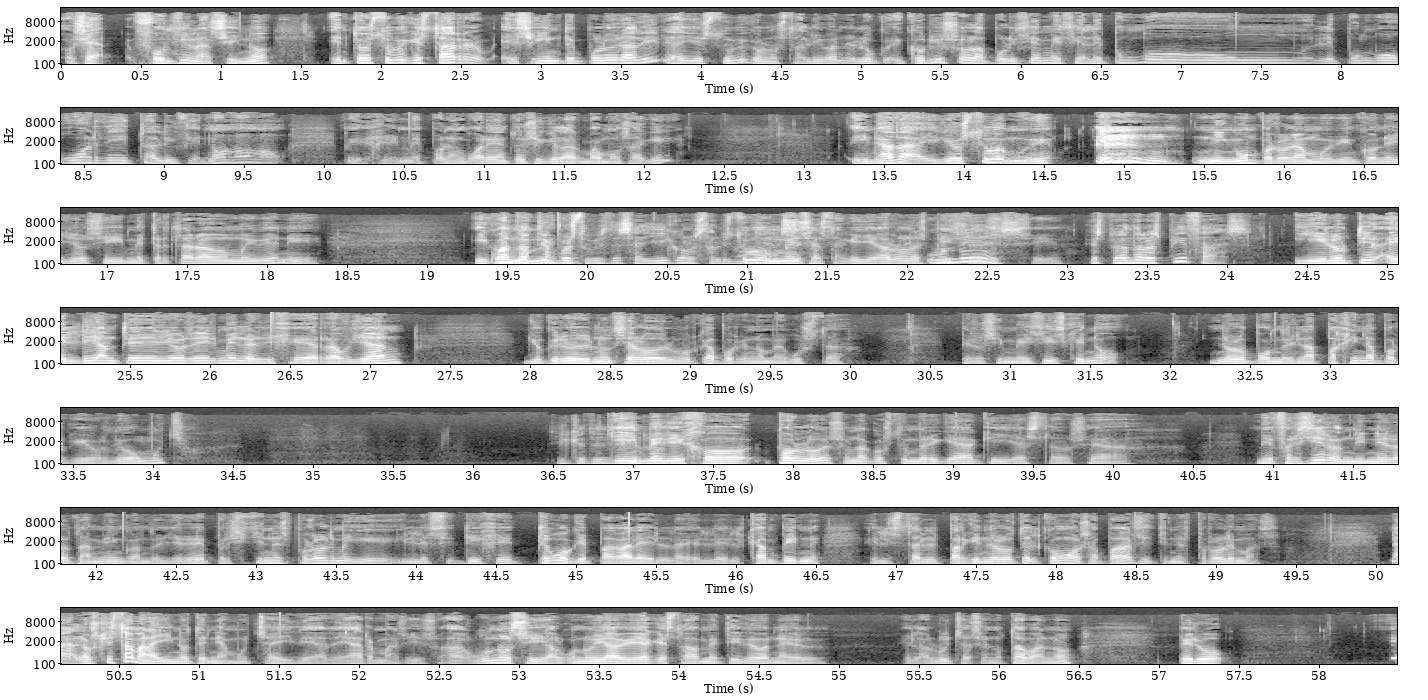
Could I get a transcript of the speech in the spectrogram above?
O sea, funciona así, ¿no? Entonces tuve que estar, el siguiente pueblo era Dir, y ahí estuve con los talibanes. Lo curioso, la policía me decía, le pongo, le pongo guardia y tal. Y dice, no, no, no. Y dije, me ponen guardia, entonces sí que la armamos aquí. Y nada, y yo estuve muy bien, ningún problema, muy bien con ellos y me trataron muy bien. Y, y ¿Cuánto tiempo estuviste allí con los talibanes? Estuve un mes hasta que llegaron las piezas. ¿Un mes? Sí. ¿Esperando las piezas? Y el, último, el día anterior de irme les dije, a Raujan, yo quiero denunciar lo del burka porque no me gusta. Pero si me decís que no, no lo pondré en la página porque os debo mucho. ¿Y, qué te y me dijo, Polo, es una costumbre que aquí ya está. O sea, me ofrecieron dinero también cuando llegué, pero si tienes problema, y, les dije, tengo que pagar el, camping, el estar el parking del hotel, ¿cómo vas a pagar si tienes problemas? Los que estaban allí no tenían mucha idea de armas y eso. Algunos sí, algunos ya había que estaba metido en, el, en la lucha, se notaba, ¿no? Pero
